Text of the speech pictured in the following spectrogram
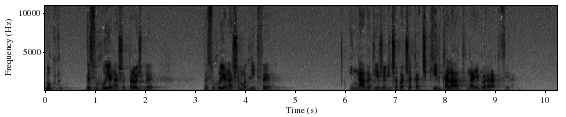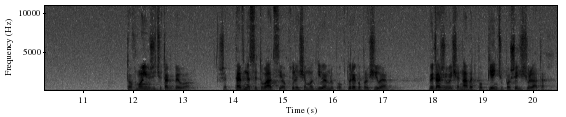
Bóg wysłuchuje nasze prośby, wysłuchuje nasze modlitwy i nawet jeżeli trzeba czekać kilka lat na Jego reakcję, to w moim życiu tak było, że pewne sytuacje, o które się modliłem lub o które Go prosiłem, wydarzyły się nawet po pięciu, po sześciu latach.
